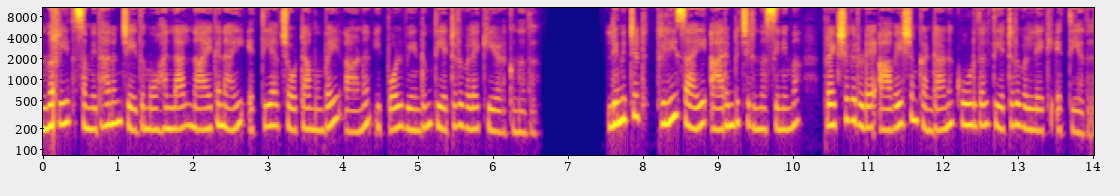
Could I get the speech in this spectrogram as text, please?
അൻവർ റീദ് സംവിധാനം ചെയ്ത് മോഹൻലാൽ നായകനായി എത്തിയ ചോട്ടാ മുംബൈ ആണ് ഇപ്പോൾ വീണ്ടും തിയേറ്ററുകളെ കീഴടക്കുന്നത്. ലിമിറ്റഡ് റിലീസായി ആരംഭിച്ചിരുന്ന സിനിമ പ്രേക്ഷകരുടെ ആവേശം കണ്ടാണ് കൂടുതൽ തിയേറ്ററുകളിലേക്ക് എത്തിയത്.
